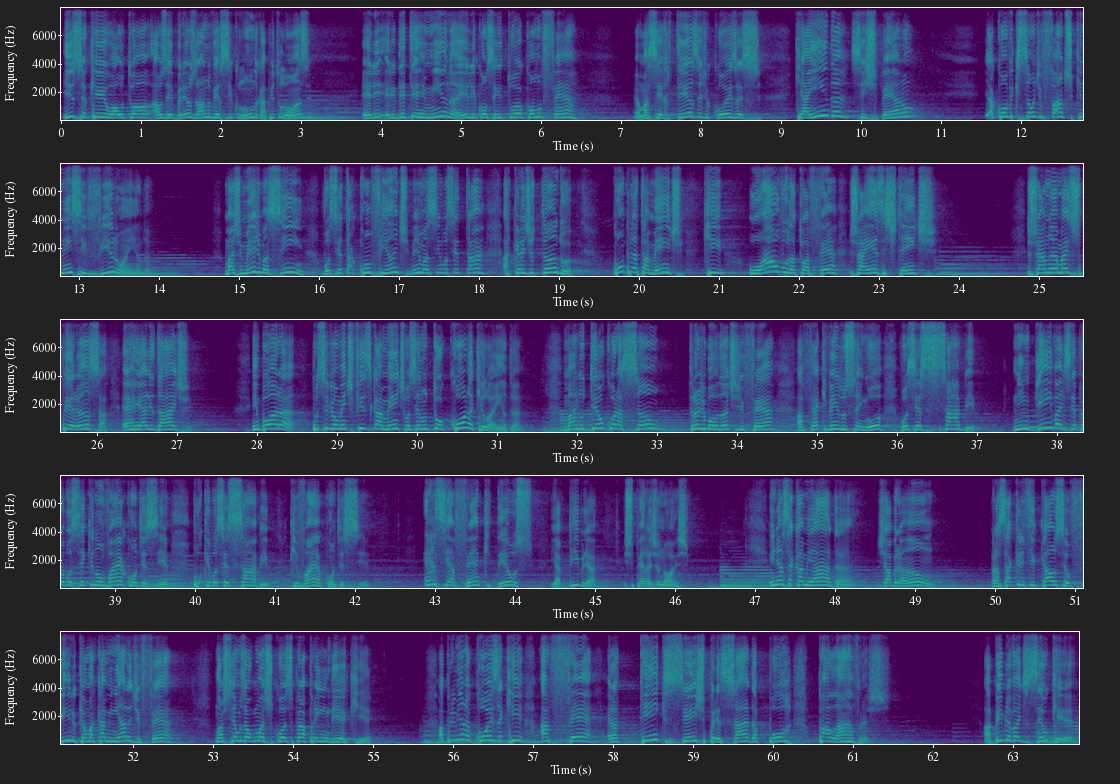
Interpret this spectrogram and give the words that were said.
Isso é que o autor aos Hebreus, lá no versículo 1 do capítulo 11, ele, ele determina, ele conceitua como fé. É uma certeza de coisas que ainda se esperam e a convicção de fatos que nem se viram ainda. Mas mesmo assim, você está confiante, mesmo assim, você está acreditando completamente que o alvo da tua fé já é existente, já não é mais esperança, é realidade. Embora possivelmente fisicamente você não tocou naquilo ainda, mas no teu coração transbordante de fé, a fé que vem do Senhor, você sabe Ninguém vai dizer para você que não vai acontecer, porque você sabe que vai acontecer. Essa é a fé que Deus e a Bíblia espera de nós. E nessa caminhada de Abraão para sacrificar o seu filho, que é uma caminhada de fé, nós temos algumas coisas para aprender aqui. A primeira coisa é que a fé, ela tem que ser expressada por palavras. A Bíblia vai dizer o quê?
